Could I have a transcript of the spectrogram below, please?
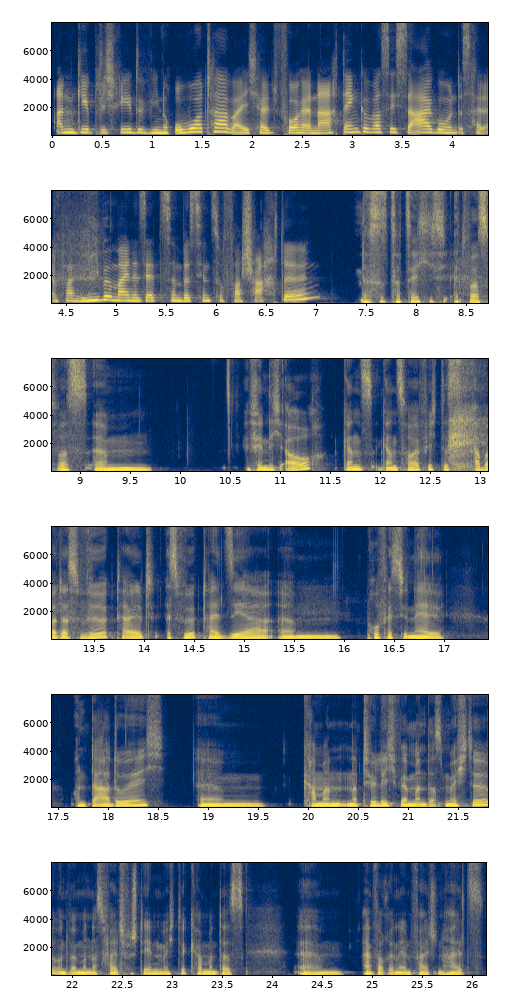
angeblich rede wie ein Roboter, weil ich halt vorher nachdenke, was ich sage und es halt einfach liebe, meine Sätze ein bisschen zu verschachteln. Das ist tatsächlich etwas, was ähm, finde ich auch ganz, ganz häufig, das, aber das wirkt halt, es wirkt halt sehr ähm, professionell. Und dadurch ähm, kann man natürlich, wenn man das möchte und wenn man das falsch verstehen möchte, kann man das ähm, einfach in den falschen Hals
